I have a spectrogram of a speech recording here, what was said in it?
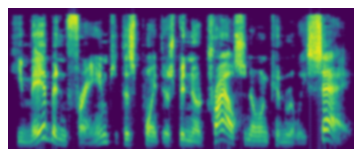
He may have been framed. At this point, there's been no trial, so no one can really say.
